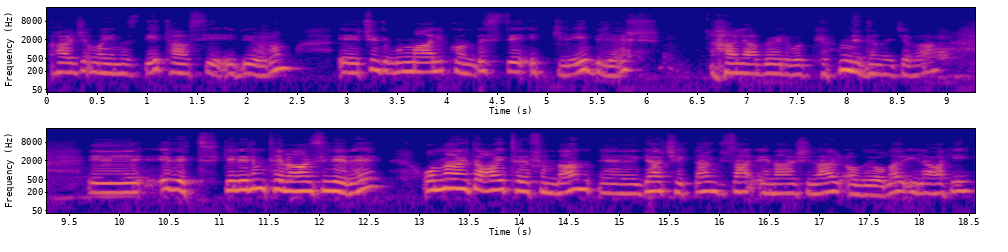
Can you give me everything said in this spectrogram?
harcamayınız diye tavsiye ediyorum. E, çünkü bu mali konuda sizi etkileyebilir. Hala böyle bakıyorum. Neden acaba? E, evet, gelelim terazilere. Onlar da ay tarafından e, gerçekten güzel enerjiler alıyorlar. İlahi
